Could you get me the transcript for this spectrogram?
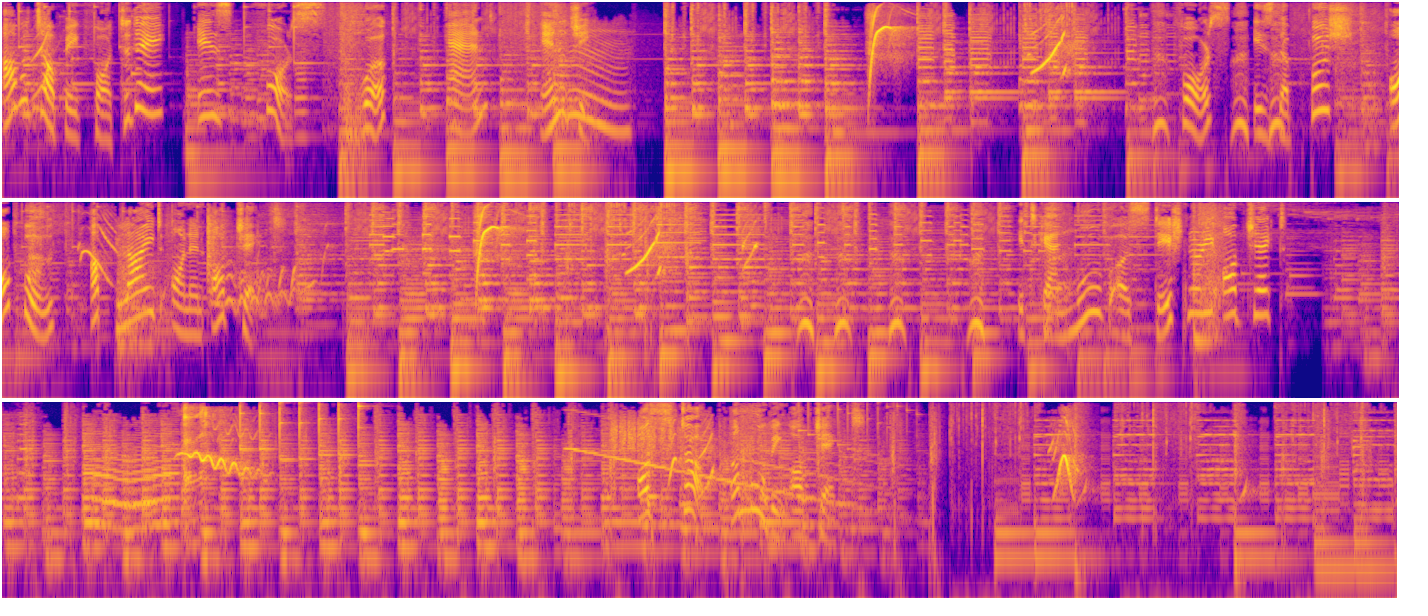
Our topic for today is force, work and energy. Force is the push or pull applied on an object. It can move a stationary object or stop a moving object.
